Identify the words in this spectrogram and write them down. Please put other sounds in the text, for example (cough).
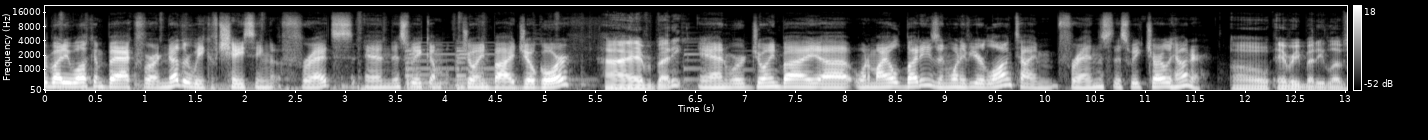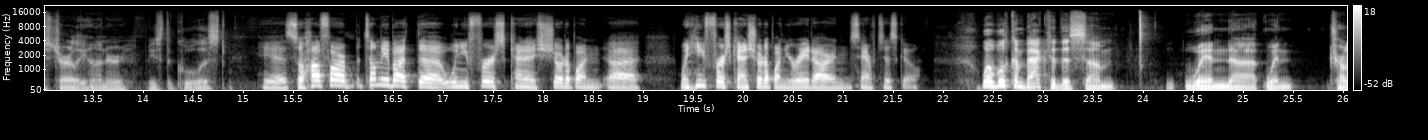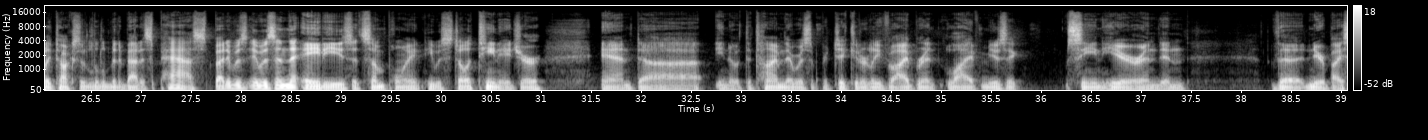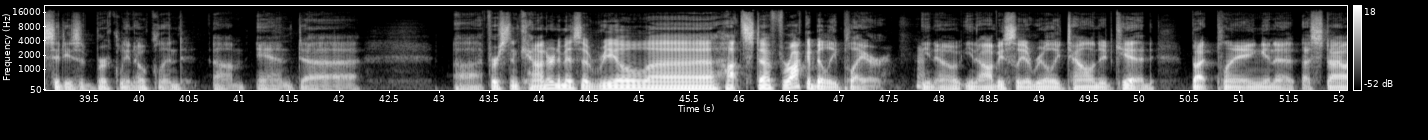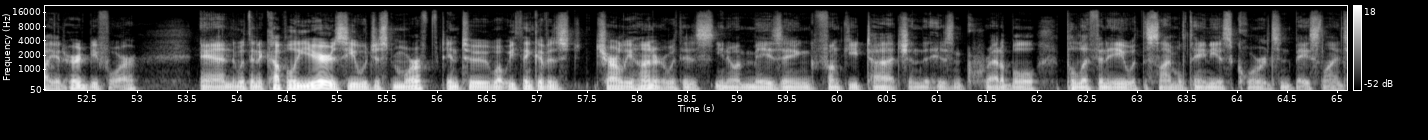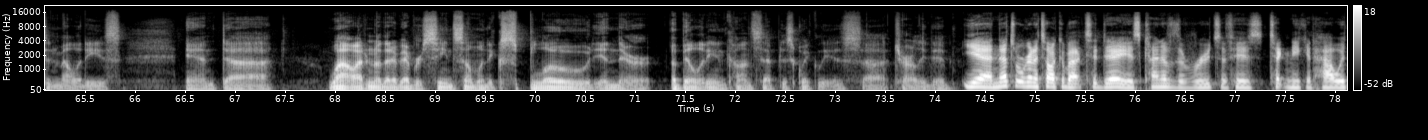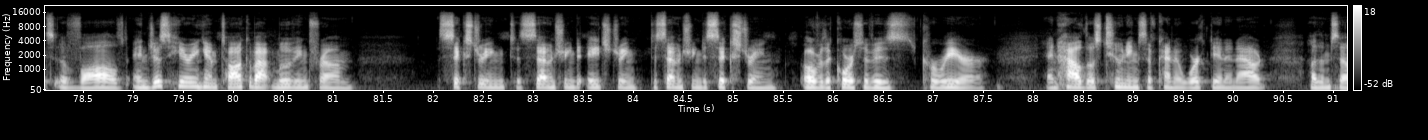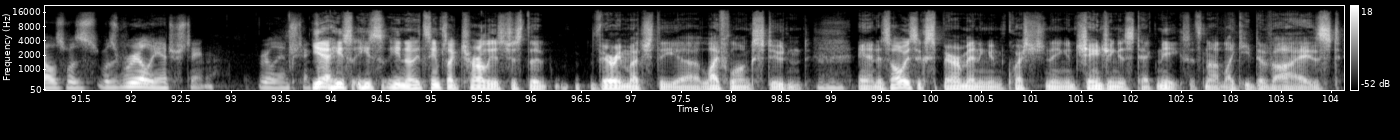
Everybody, welcome back for another week of Chasing Frets. And this week I'm joined by Joe Gore, Hi, everybody. and we're joined by uh, one of my old buddies and one of your longtime friends this week, Charlie Hunter. Oh, everybody loves Charlie Hunter. He's the coolest. Yeah. So, how far? Tell me about uh, when you first kind of showed up on, uh, when he first kind of showed up on your radar in San Francisco. Well, we'll come back to this um, when uh, when Charlie talks a little bit about his past, but it was it was in the '80s at some point. He was still a teenager, and uh, you know at the time there was a particularly vibrant live music scene here and in the nearby cities of Berkeley and Oakland. Um, and uh, uh, first encountered him as a real uh, hot stuff rockabilly player. You know, you know, obviously a really talented kid, but playing in a, a style he had heard before. And within a couple of years, he would just morphed into what we think of as Charlie Hunter, with his you know amazing funky touch and his incredible polyphony with the simultaneous chords and bass lines and melodies. And uh, wow, I don't know that I've ever seen someone explode in their ability and concept as quickly as uh, Charlie did. Yeah, and that's what we're going to talk about today is kind of the roots of his technique and how it's evolved. And just hearing him talk about moving from six string to seven string to eight string to seven string to six string over the course of his career and how those tunings have kind of worked in and out of themselves was was really interesting. Really interesting. Yeah, he's he's you know it seems like Charlie is just the very much the uh, lifelong student, and is always experimenting and questioning and changing his techniques. It's not like he devised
